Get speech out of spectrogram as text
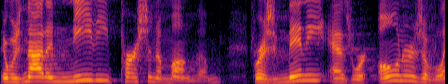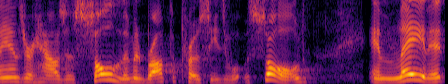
There was not a needy person among them, for as many as were owners of lands or houses sold them and brought the proceeds of what was sold and laid it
